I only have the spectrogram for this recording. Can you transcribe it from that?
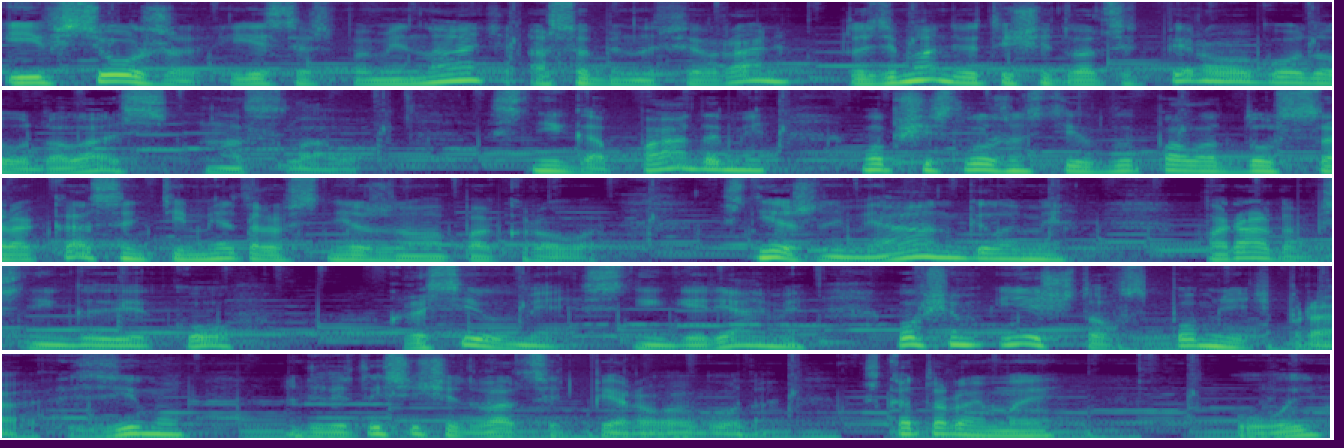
И все же, если вспоминать, особенно февраль, то зима 2021 года удалась на славу. Снегопадами в общей сложности выпало до 40 сантиметров снежного покрова, снежными ангелами, парадом снеговиков – красивыми снегирями. В общем, есть что вспомнить про зиму 2021 года, с которой мы, увы,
